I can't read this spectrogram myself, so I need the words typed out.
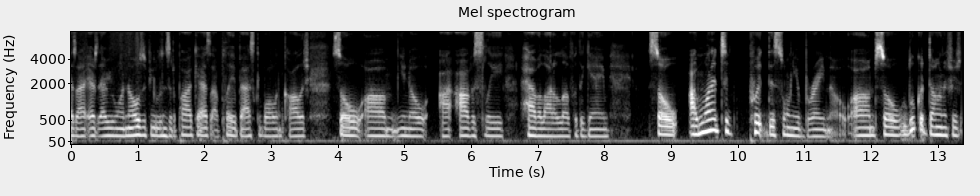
As I, as everyone knows, if you listen to the podcast, I played basketball in college, so um, you know I obviously have a lot of love for the game. So I wanted to put this on your brain though. Um, so Luka Doncic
